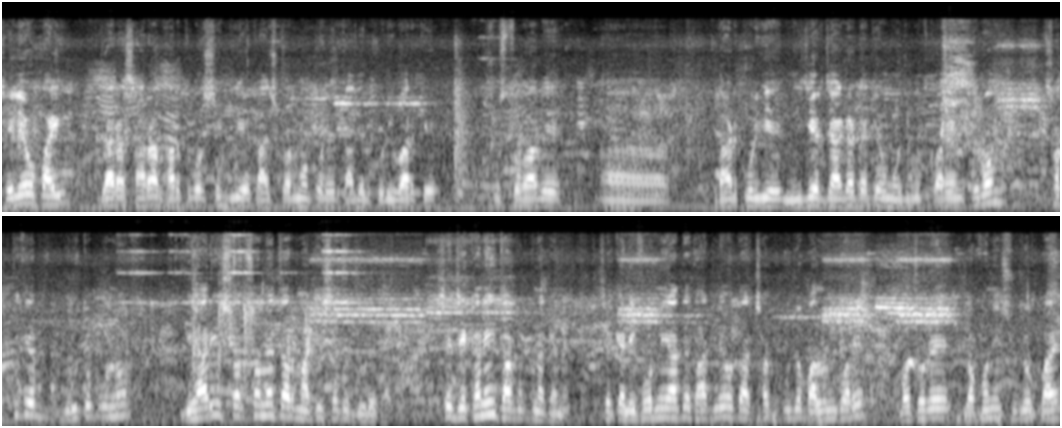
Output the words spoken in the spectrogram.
ছেলেও পাই, যারা সারা ভারতবর্ষে গিয়ে কাজকর্ম করে তাদের পরিবারকে সুস্থভাবে দাঁড় করিয়ে নিজের জায়গাটাকেও মজবুত করেন এবং সবথেকে গুরুত্বপূর্ণ, বিহারি সবসময় তার মাটির সাথে জুড়ে থাকে। সে যেখানেই থাকুক না কেন, সে ক্যালিফোর্নিয়াতে থাকলেও তার ছট পুজো পালন করে, বছরে যখনই সুযোগ পায়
